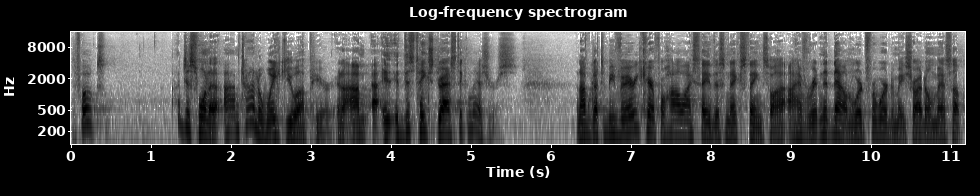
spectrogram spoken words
folks, I just want to, I'm trying to wake you up here. And I'm, it, this takes drastic measures. And I've got to be very careful how I say this next thing. So I, I have written it down word for word to make sure I don't mess up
